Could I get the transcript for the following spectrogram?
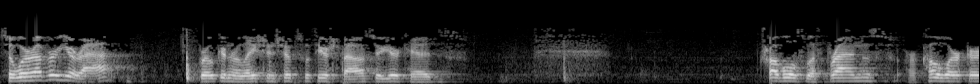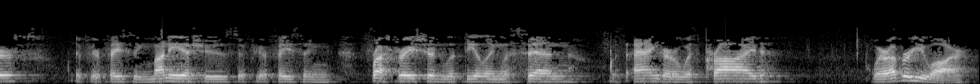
So, wherever you're at, broken relationships with your spouse or your kids, troubles with friends or coworkers, if you're facing money issues, if you're facing frustration with dealing with sin, with anger, with pride, wherever you are,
